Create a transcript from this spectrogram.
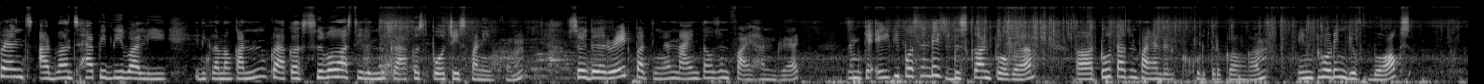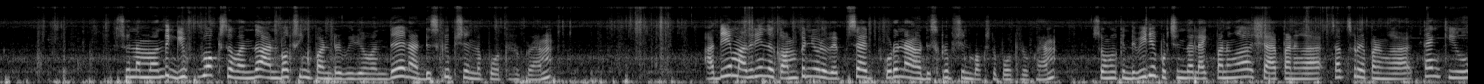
Friends advance happy Deepavali இதுக்கு நம்ம Kannan crackers சிவகாசிலேருந்து கிராக்கர்ஸ் பர்ச்சேஸ் பண்ணியிருக்கோம். ஸோ இதோட ரேட் பார்த்தீங்கன்னா நைன் தௌசண்ட் ஃபைவ் ஹண்ட்ரட் நமக்கு எயிட்டி பர்சன்டேஜ் டிஸ்கவுண்ட் போக டூ தௌசண்ட் ஃபைவ் ஹண்ட்ரட் கொடுத்துருக்காங்க. இன்க்ளூடிங் கிஃப்ட் பாக்ஸ் ஸோ நம்ம வந்து கிஃப்ட் பாக்ஸை வந்து அன்பாக்சிங் பண்ணுற வீடியோ வந்து நான் டிஸ்கிரிப்ஷனில் போட்டிருக்கிறேன். அதே மாதிரி இந்த கம்பெனியோட வெப்சைட் கூட நான் டிஸ்கிரிப்ஷன் பாக்ஸில் போட்டிருக்கேன் ஸோ உங்களுக்கு இந்த வீடியோ பிடிச்சிருந்தா லைக் பண்ணுங்கள் ஷேர் பண்ணுங்கள் சப்ஸ்கிரைப் பண்ணுங்கள் தேங்க்யூ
